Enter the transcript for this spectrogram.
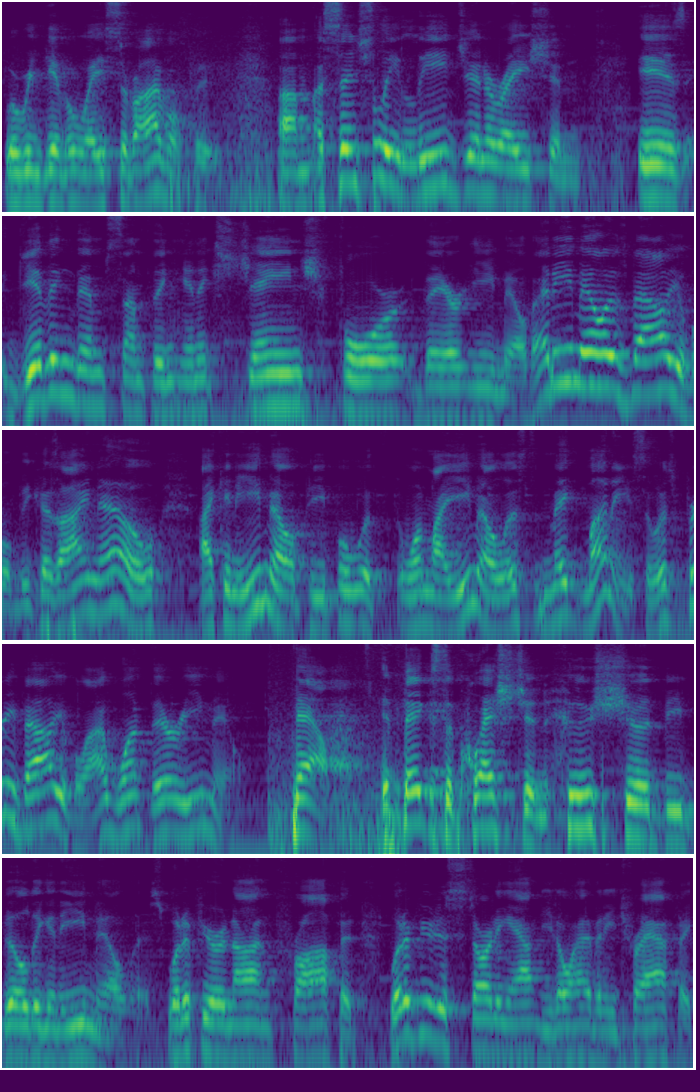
where we give away survival food. Um, essentially lead generation is giving them something in exchange for their email. That email is valuable because I know I can email people with on my email list and make money so it's pretty valuable. I want their email now it begs the question who should be building an email list? What if you're a nonprofit? What if you're just starting out and you don't have any traffic?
